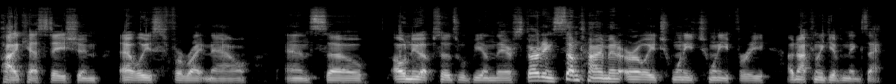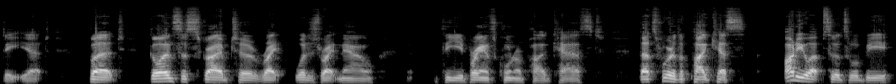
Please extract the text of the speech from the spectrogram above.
podcast station, at least for right now. And so all new episodes will be on there starting sometime in early 2023. I'm not going to give an exact date yet, but go ahead and subscribe to right what is right now the Brands Corner podcast. That's where the podcast audio episodes will be,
